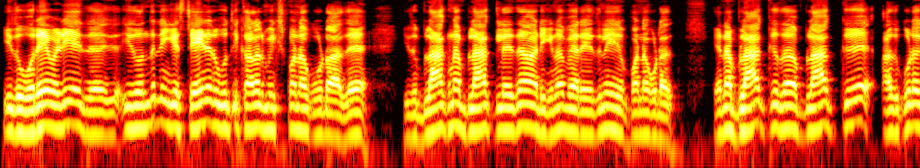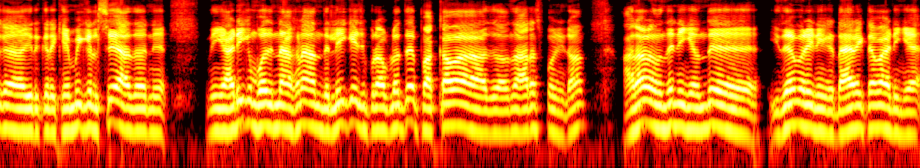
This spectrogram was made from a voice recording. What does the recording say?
இது ஒரே வழி இது இது வந்து நீங்கள் ஸ்டெயினர் ஊற்றி கலர் மிக்ஸ் பண்ணக்கூடாது. இது பிளாக்னா பிளாக்லேயே தான் அடிக்கணும் வேறு எதுலேயும் பண்ணக்கூடாது. ஏன்னா பிளாக் தான் பிளாக்கு அது கூட க- இருக்கிற கெமிக்கல்ஸு அதை நீங்கள் அடிக்கும்போது என்ன ஆகுனா அந்த லீக்கேஜ் ப்ராப்ளத்தை பக்காவாக அது வந்து அரெஸ்ட் பண்ணிடும். அதனால் வந்து நீங்கள் வந்து இதே மாதிரி நீங்கள் டைரெக்டாகவே அடிங்க.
